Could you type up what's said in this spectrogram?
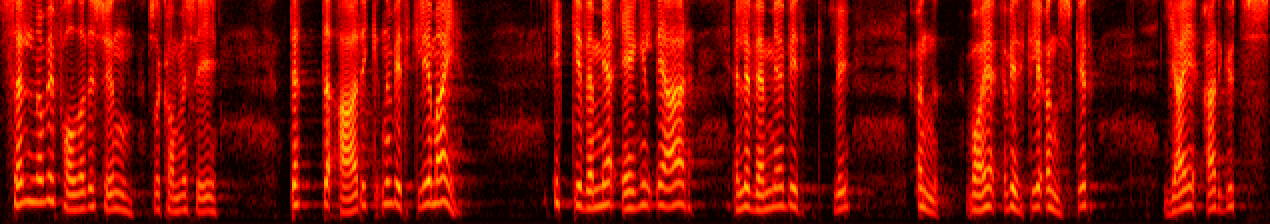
Selv når vi faller i synd, så kan vi si dette er ikke den virkelige meg. Ikke hvem jeg egentlig er, eller hvem jeg virkelig, hva jeg virkelig ønsker. Jeg er Guds,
